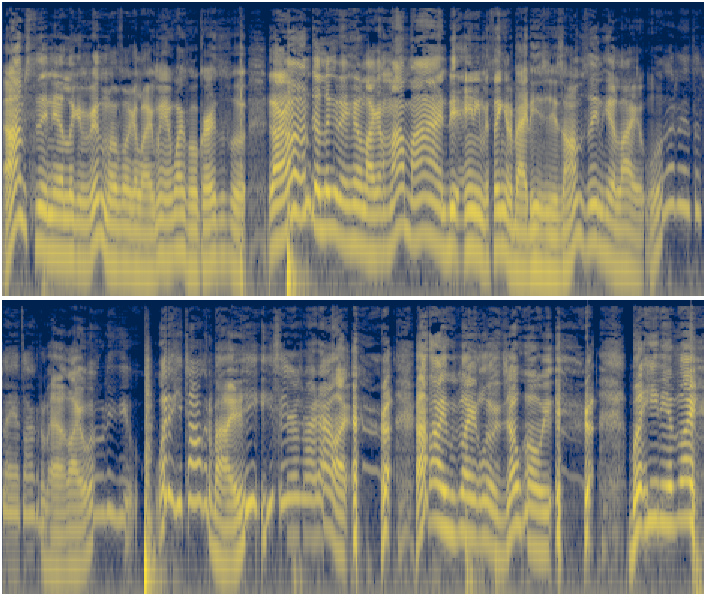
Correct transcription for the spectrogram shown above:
I'm sitting there looking at this motherfucker like, man, white folk crazy as fuck. Like I'm just looking at him like my mind ain't even thinking about this shit. So I'm sitting here like, what is this man talking about? Like, what are you? What is he talking about? Is he he serious right now? Like, I thought he was playing a little joke, on me, but he didn't play.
